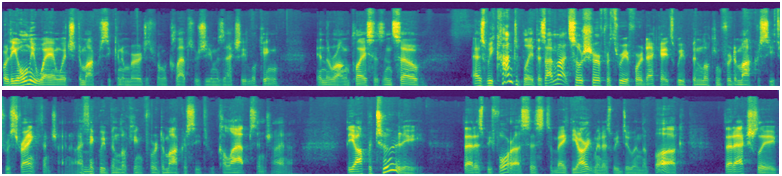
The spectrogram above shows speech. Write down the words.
or the only way in which democracy can emerge is from a collapsed regime, is actually looking in the wrong places. And so as we contemplate this, I'm not so sure for three or four decades we've been looking for democracy through strength in China. I think we've been looking for democracy through collapse in China. The opportunity that is before us is to make the argument, as we do in the book, that actually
